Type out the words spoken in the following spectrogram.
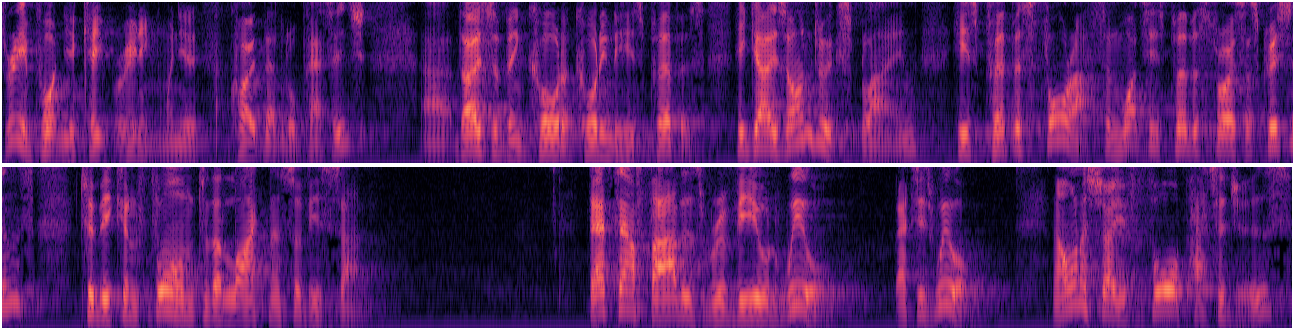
It's really important you keep reading when you quote that little passage. Uh, those have been called according to his purpose. He goes on to explain his purpose for us. And what's his purpose for us as Christians? To be conformed to the likeness of his Son. That's our Father's revealed will. That's his will. Now, I want to show you four passages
